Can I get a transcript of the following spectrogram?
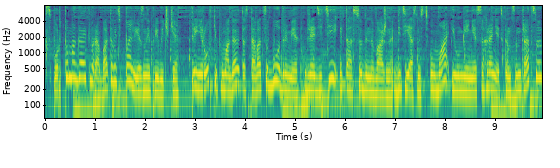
Спорт помогает вырабатывать полезные привычки. Тренировки помогают оставаться бодрыми. Для детей это особенно важно, ведь ясность ума и умение сохранять концентрацию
